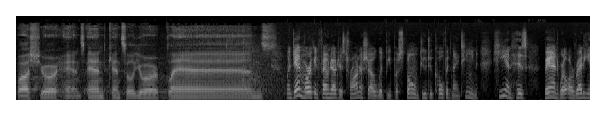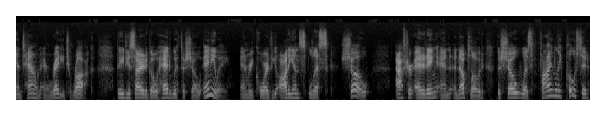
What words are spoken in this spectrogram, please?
wash your hands, and cancel your plans. When Dan Morgan found out his Toronto show would be postponed due to COVID 19, he and his band were already in town and ready to rock. They decided to go ahead with the show anyway and record the audience less show. After editing and an upload, the show was finally posted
